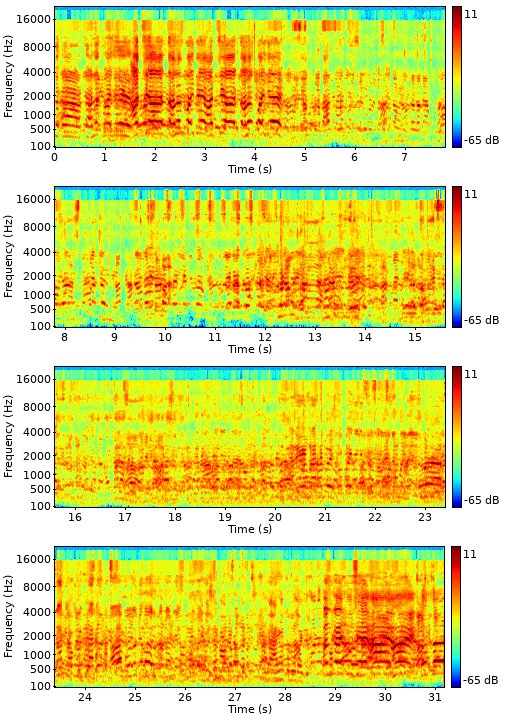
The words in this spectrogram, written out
आजची आज चालत पाहिजे आजची चालत पाहिजे Thank you. पंकज हाय हाय पंकज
